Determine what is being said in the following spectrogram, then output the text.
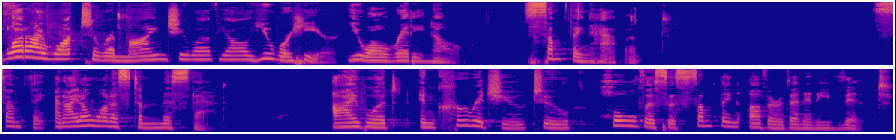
What I want to remind you of, y'all, you were here. You already know. Something happened. Something. And I don't want us to miss that. I would encourage you to hold this as something other than an event,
